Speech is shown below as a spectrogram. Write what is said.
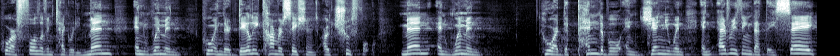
who are full of integrity, men and women who, in their daily conversations, are truthful, men and women who are dependable and genuine in everything that they say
